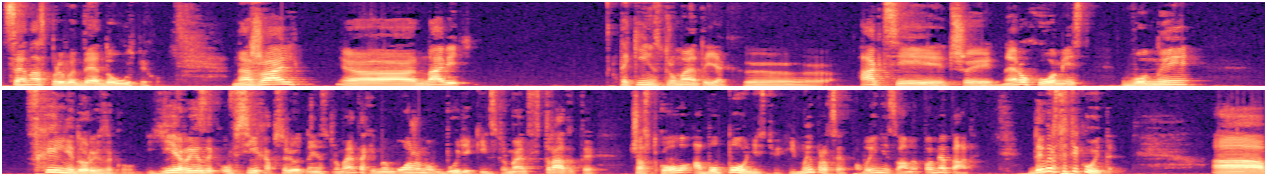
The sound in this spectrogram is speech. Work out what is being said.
це нас приведе до успіху. На жаль, е, навіть такі інструменти, як е, акції чи нерухомість, вони схильні до ризику. Є ризик у всіх абсолютно інструментах, і ми можемо будь-який інструмент втратити частково або повністю. І ми про це повинні з вами пам'ятати. Диверсифікуйте. А,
